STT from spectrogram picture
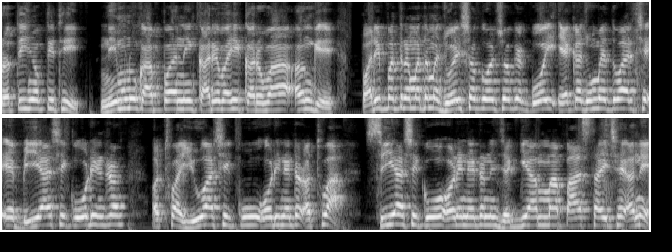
પ્રતિનિયુક્તિથી નિમણૂક આપવાની કાર્યવાહી કરવા અંગે. પરિપત્રમાં તમે જોઈ શકો છો કે કોઈ એક જ ઉમેદવાર છે, એ બીઆરસી કોઓર્ડિનેટર અથવા યુઆરસી કોઓર્ડિનેટર અથવા સીઆરસી કોઓર્ડિનેટરની જગ્યામાં પાસ થાય છે અને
